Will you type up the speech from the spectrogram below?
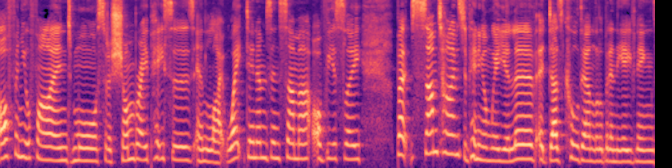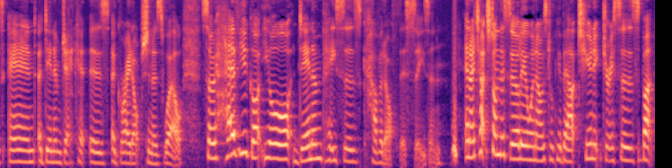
Often you'll find more sort of chambray pieces and lightweight denims in summer, obviously. But sometimes, depending on where you live, it does cool down a little bit in the evenings, and a denim jacket is a great option as well. So, have you got your denim pieces covered off this season? And I touched on this earlier when I was talking about tunic dresses, but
